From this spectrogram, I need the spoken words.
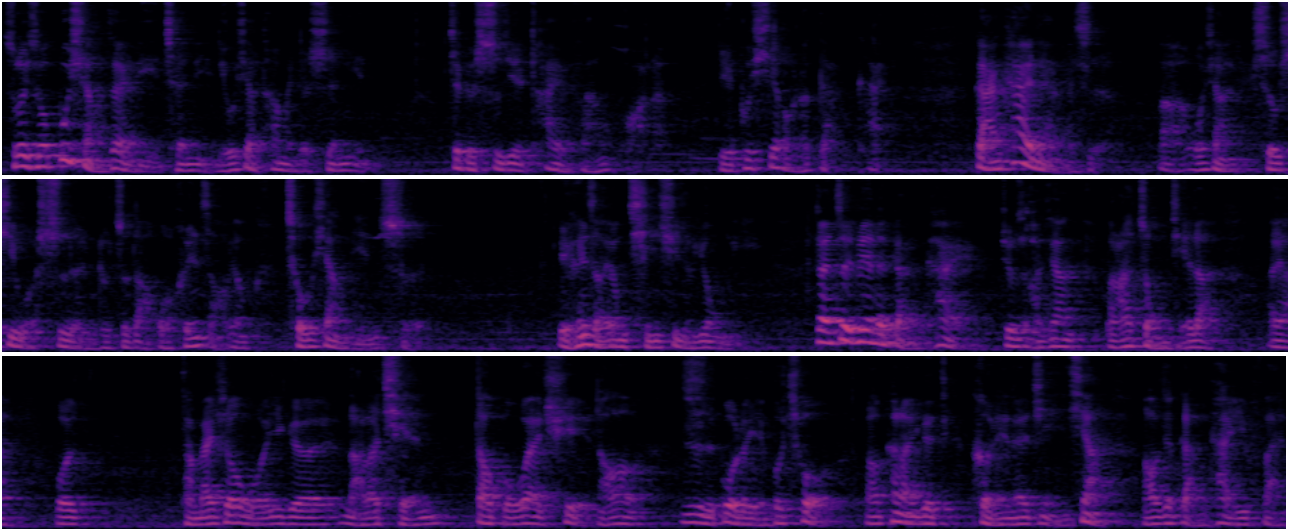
所以说，不想在里程里留下他们的身影。这个世界太繁华了，也不需要我的感慨。感慨两个字啊，我想熟悉我诗的人都知道，我很少用抽象名词，也很少用情绪的用语。但这边的感慨，就是好像把它总结了。哎呀，我坦白说，我一个拿了钱到国外去，然后日子过得也不错。然后看到一个可怜的景象，然后就感慨一番。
